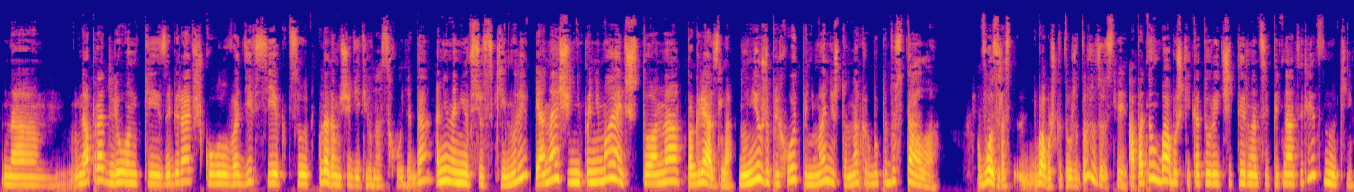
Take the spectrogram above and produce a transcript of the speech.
на, на продленки, забирай в школу, води в секцию. Куда там еще дети у нас ходят, да? Они на нее все скинули, и она еще не понимает, что она погрязла. Но у нее уже приходит понимание, что она как бы подустала возраст, бабушка-то уже тоже взрослеет, а потом бабушки, которые 14-15 лет, внуки,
